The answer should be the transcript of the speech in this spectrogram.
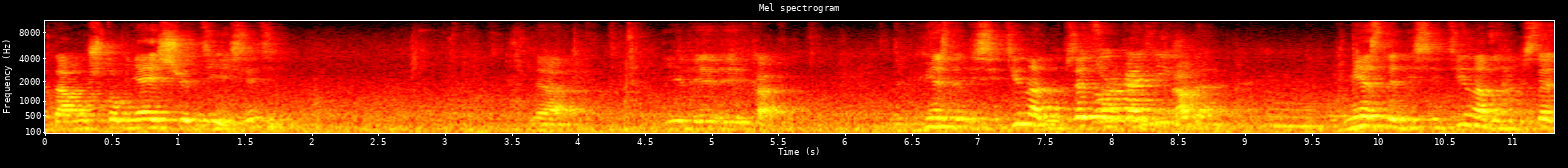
Потому что у меня еще 10. Да. Или, или как? Вместо 10 надо написать 41, 41. правда? Вместо 10 надо написать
